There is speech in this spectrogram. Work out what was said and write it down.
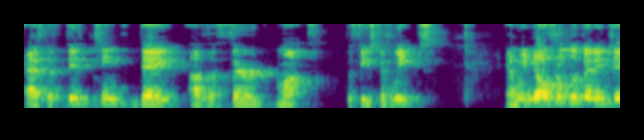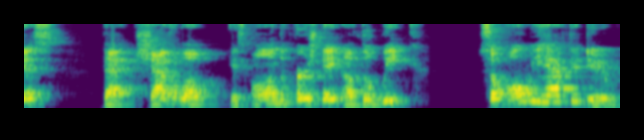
as the 15th day of the third month, the Feast of Weeks. And we know from Leviticus that Shavuot is on the first day of the week. So all we have to do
